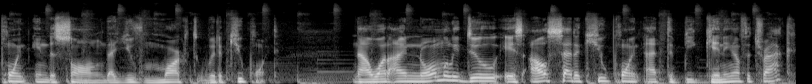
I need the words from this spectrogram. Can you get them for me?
point in the song that you've marked with a cue point. Now, what I normally do is I'll set a cue point at the beginning of the track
